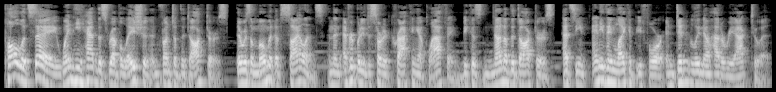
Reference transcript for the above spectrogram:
Paul would say when he had this revelation in front of the doctors, there was a moment of silence, and then everybody just started cracking up laughing because none of the doctors had seen anything like it before and didn't really know how to react to it.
